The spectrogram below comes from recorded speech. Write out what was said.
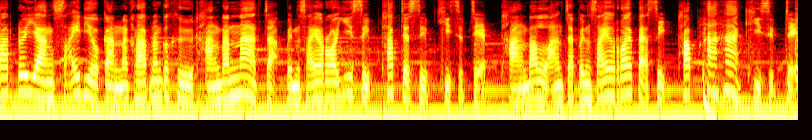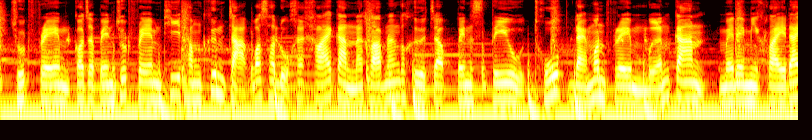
รัดด้วยยางไซส์เดียวกันนะครับ นั่นก็คือทางด้านหน้าจะเป็นไซส์ 120ทับ70ขีด17 ทางด้านหลังจะเป็นไซส์ 180ทับ55ขีด17 ชุดเฟรมก็จะเป็นชุดเฟรมที่ทำขึ้นจากวัสดุคล้ายๆ กันนะครับ นั่นก็คือจะเป็นสตีลทูบไดมอนด์เฟรมเหมือนกัน ไม่ได้มีใครได้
